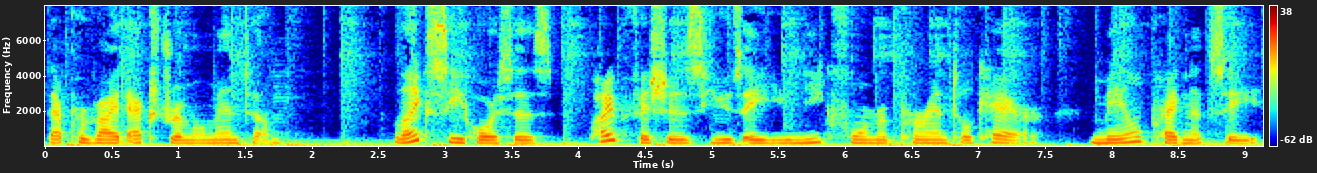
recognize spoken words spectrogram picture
that provide extra momentum. Like seahorses, pipefishes use a unique form of parental care male pregnancy.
